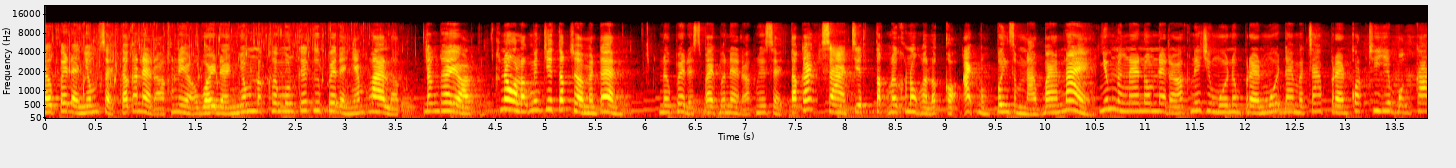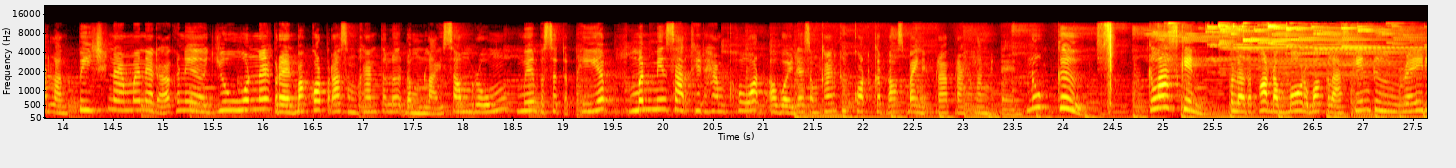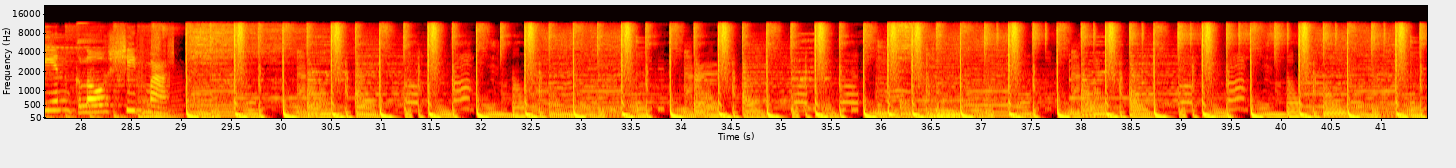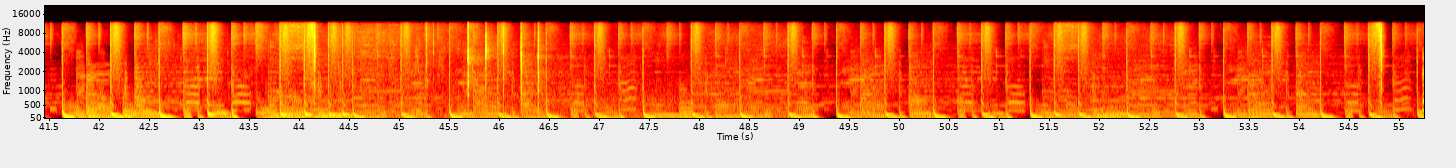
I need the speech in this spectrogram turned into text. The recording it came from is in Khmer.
នៅពេលដែលខ្ញុំសេចទឹកណាអ្នកនរគ្នាអ្វីដែលខ្ញុំនឹកឃើញមុនគេគឺពេលដែលញ៉ាំផ្លែលឹកដឹងទេអត់ក្នុងអាឡឹកមានជាតិទឹកច្រើនមែនតើនៅពេលដែលស្បែករបស់អ្នកនរគ្នាស្រេចទឹកសារជាតិទឹកនៅក្នុងអាឡឹកក៏អាចបំពេញសំណើមបានដែរខ្ញុំនឹងណែនាំអ្នកនរគ្នាជាមួយនឹង brand មួយដែលម្ចាស់ brand គាត់ព្យាយាមបង្កើតឡើង2ឆ្នាំហើយអ្នកនរគ្នាយូរណា brand របស់គាត់ផ្ដោតសំខាន់ទៅលើតម្លៃសមរម្យមានប្រសិទ្ធភាពមិនមានសារធាតុហាមឃាត់អ្វីដែលសំខាន់គឺគាត់គិតដល់ស្បែកអ្នកប្រើប្រាស់ខ្លាំងមែនតើនោះគឺ Glass Skin ផលិតផលដំបូងរបស់ Glass Skin គឺ Radiant Glow Sheet Mask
